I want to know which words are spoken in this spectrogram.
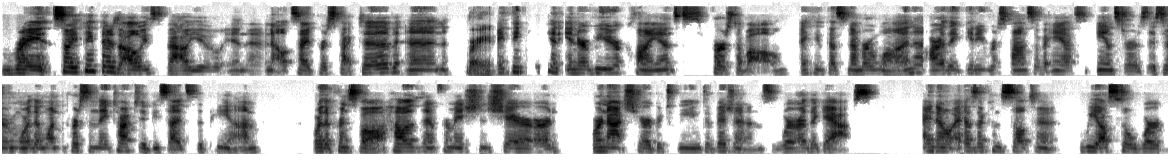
Right. So I think there's always value in an outside perspective. And right. I think you can interview your clients first of all. I think that's number one. Are they getting responsive ans- answers? Is there more than one person they talk to besides the PM or the principal? How is the information shared or not shared between divisions? Where are the gaps? I know as a consultant, we also work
